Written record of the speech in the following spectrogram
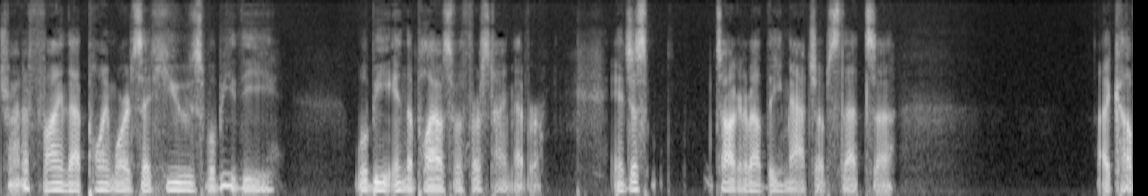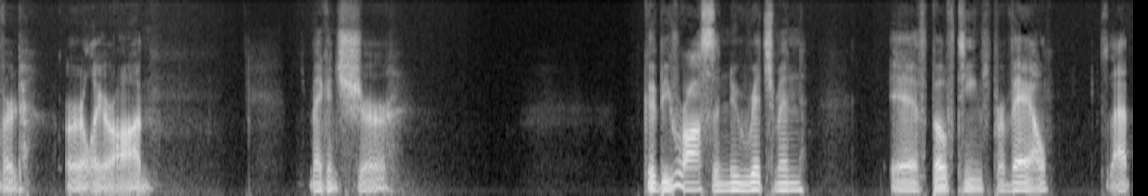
trying to find that point where it said Hughes will be the will be in the playoffs for the first time ever, and just talking about the matchups that uh, I covered earlier on, making sure. Could be Ross and New Richmond if both teams prevail. So that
